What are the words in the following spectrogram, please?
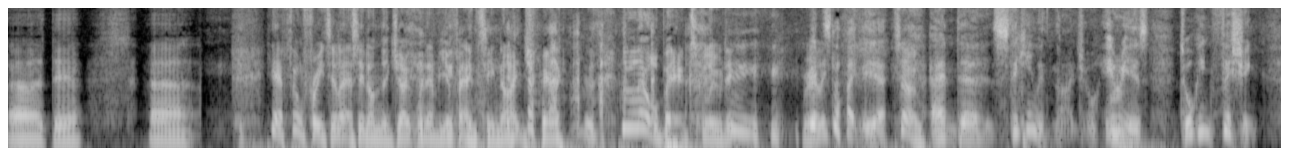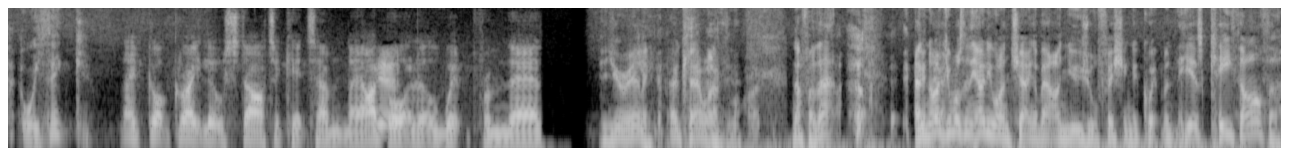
oh dear. Uh, Yeah, feel free to let us in on the joke whenever you fancy, Nigel. Really. a little bit excluding. Really? Slightly, yeah. So- and uh, sticking with Nigel, here he is talking fishing. We think. they've got great little starter kits, haven't they? I bought a little whip from there. Did you really? Okay, well, enough of that. And Nigel wasn't the only one chatting about unusual fishing equipment. Here's Keith Arthur.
